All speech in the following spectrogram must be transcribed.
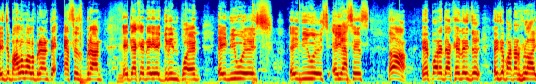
এই যে ভালো ভালো ব্র্যান্ড অ্যাসেস ব্র্যান্ড এই দেখেন এই এই গ্রিন পয়েন্ট এই নিউ এস এই নিউ এস এই অ্যাসেস হ্যাঁ? এরপরে দেখেন এই যে এই যে বাটারফ্লাই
